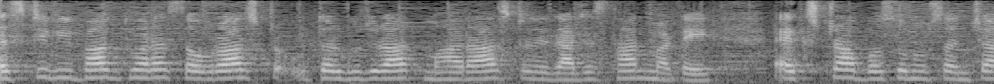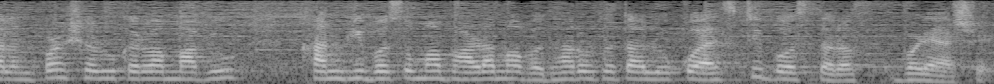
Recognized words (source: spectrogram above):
એસટી વિભાગ દ્વારા સૌરાષ્ટ્ર, ઉત્તર ગુજરાત, મહારાષ્ટ્ર અને રાજસ્થાન માટે એક્સ્ટ્રા બસોનું સંચાલન પણ શરૂ કરવામાં આવ્યું. ખાનગી બસોમાં ભાડામાં વધારો થતાં લોકો એસટી બસ તરફ વળ્યા છે.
